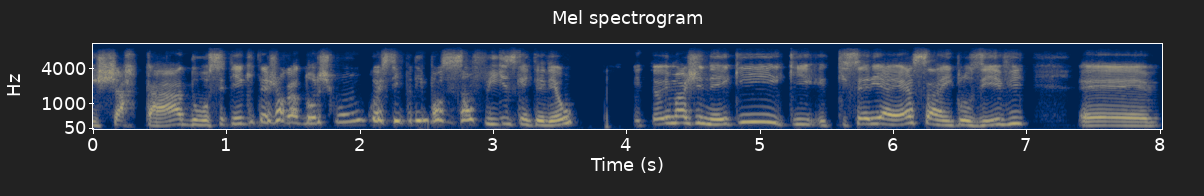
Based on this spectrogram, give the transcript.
encharcado, você tem que ter jogadores com, com esse tipo de imposição física, entendeu? Então eu imaginei que, que, que seria essa, inclusive, é,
